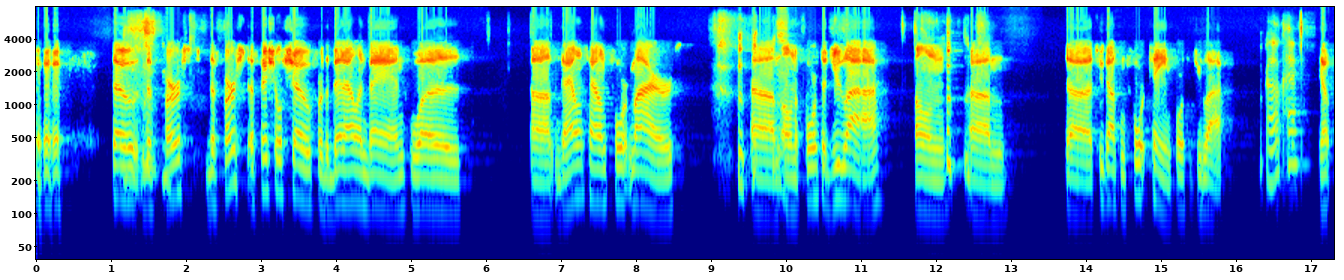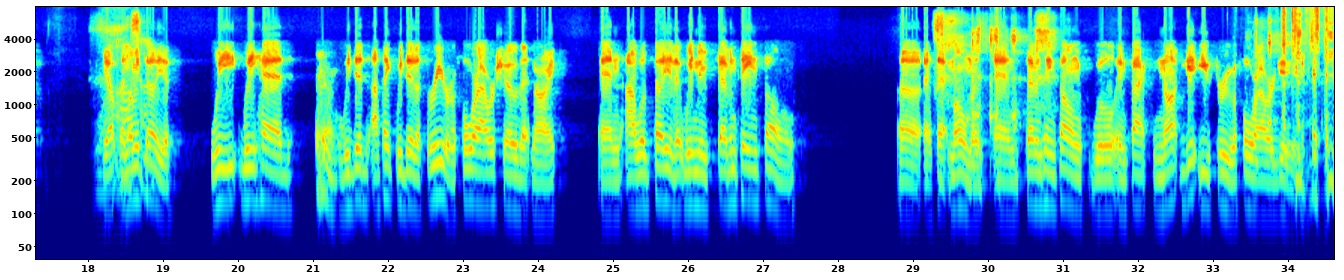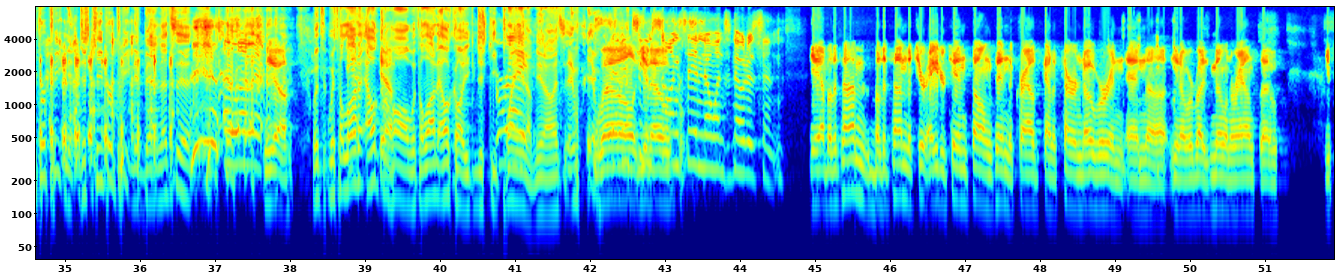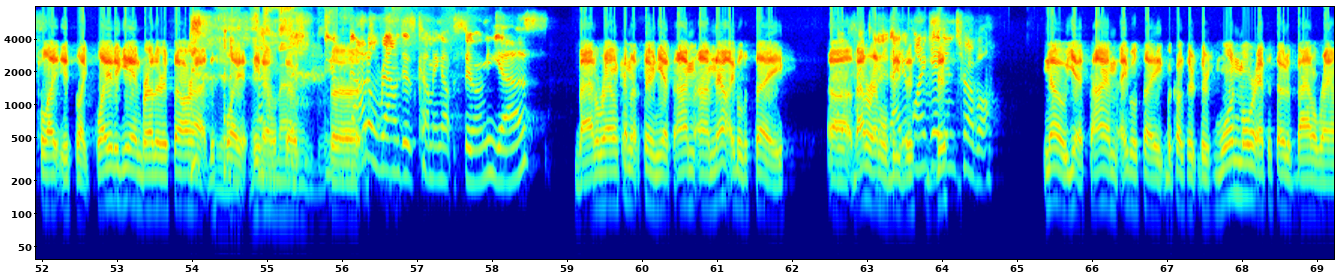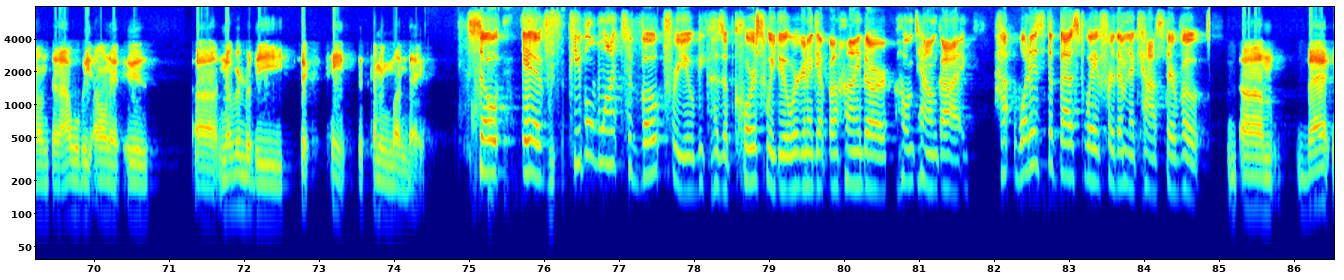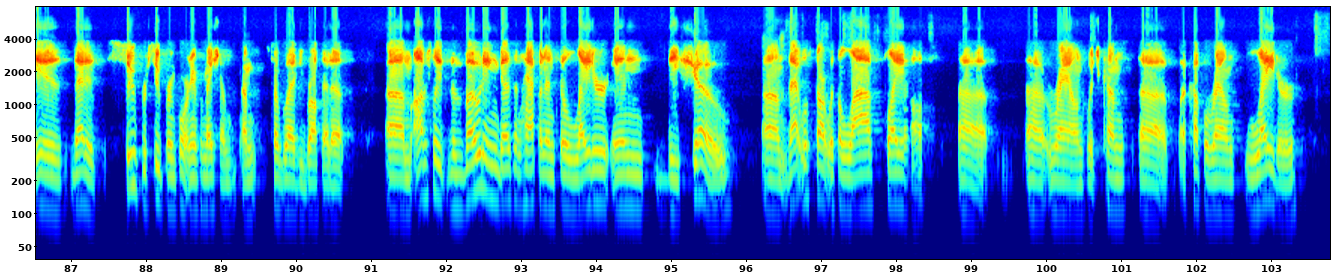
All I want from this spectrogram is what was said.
so the first the first official show for the Ben Allen Band was uh, downtown Fort Myers um, on the Fourth of July on um, uh, 2014 Fourth of July. Okay. Yep. Yep. And let me tell you, we we had we did I think we did a three or a four hour show that night, and I will tell you that we knew 17 songs uh, at that moment, and 17 songs will in fact not get you through a four hour gig. Keep, just keep repeating it. Just keep repeating it, Ben. That's it. I love it. yeah. With with a lot of alcohol, with a lot of alcohol, you can just keep playing them. You know, it's it, it- Well, you know, songs in, no one's noticing. Yeah, by the time by the time that you're eight or ten songs in, the crowd's kind of turned over, and and uh, you know everybody's milling around. So you play. It's like play it again, brother. It's all right. Just Yeah, play it. You know. So Your Uh, battle round is coming up soon. Yes. battle round coming up soon. Yes, I'm I'm now able to say uh, battle round will good. be I didn't this. want to get this in trouble. no, yes, I am able to say because there, there's one more episode of battle rounds, and I will be on it. It is uh, November the 16th. This coming Monday. So, if people want to vote for you, because of course we do, we're going to get behind our hometown guy. How, what is the best way for them to cast their vote? Um, that is that is super super important information. I'm, I'm so glad you brought that up. Um, obviously, the voting doesn't happen until later in the show. Um, that will start with a live playoff uh, uh, round, which comes uh, a couple rounds later.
